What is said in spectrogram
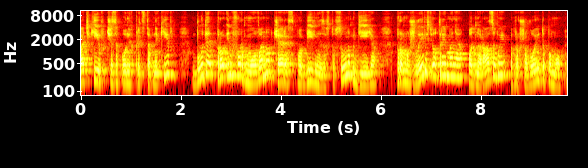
батьків чи законних представників буде проінформовано через мобільний застосунок Дія про можливість отримання одноразової грошової допомоги.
